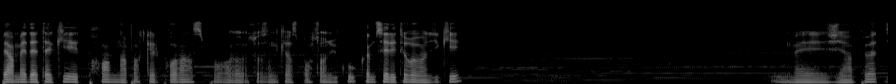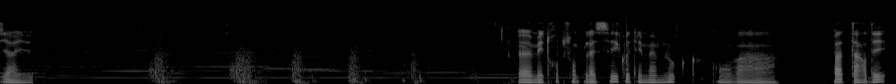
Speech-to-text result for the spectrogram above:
permet d'attaquer et de prendre n'importe quelle province pour 75% euh, du coup, comme si elle était revendiquée. Mais j'ai un peu hâte d'y arriver. Euh, mes troupes sont placées côté Mamelouk, on va pas tarder.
